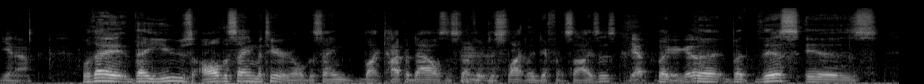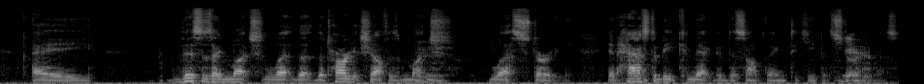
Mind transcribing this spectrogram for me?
You know. Well, they they use all the same material, the same like type of dials and stuff. They're just slightly different sizes. Mm-hmm. Yep, But there you go. the but this is a this is a much le- the the target shelf is much Mm-hmm. less sturdy. It has to be connected to something to keep its sturdiness.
